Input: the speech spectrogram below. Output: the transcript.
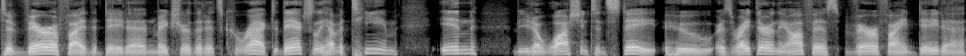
to to verify the data and make sure that it's correct. They actually have a team in you know Washington State who is right there in the office verifying data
